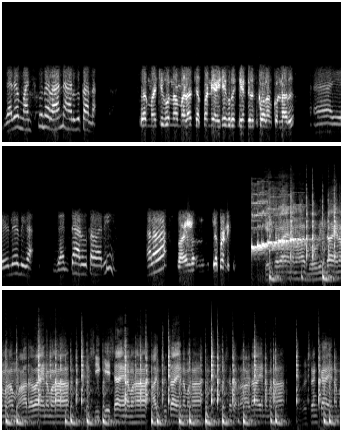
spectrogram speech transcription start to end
అదే మంచుకున్నారా అని అడుగుతాన్నా. సార్ మంచిగా ఉన్నాం మేడం. చెప్పండి ఐడియా గురించి ఏం తెలుసుకోవాలనుకున్నారు? ఏం లేదు ఇక గంటే అడుగుతావని హలో? చెప్పండి. కేశవాయ నమ గోవిందాయ నమ మాధవాయ నమ ఋషికేశాయ నమ అచ్యుతాయ నమ వృషభరాడాయ నమ వృషంకాయ నమ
